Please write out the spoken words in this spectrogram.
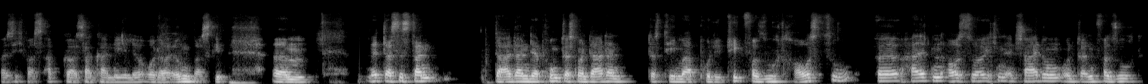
weiß ich was, Abgaskanäle oder irgendwas gibt. Ähm, ne, das ist dann da dann der Punkt, dass man da dann das Thema Politik versucht rauszuhalten aus solchen Entscheidungen und dann versucht,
